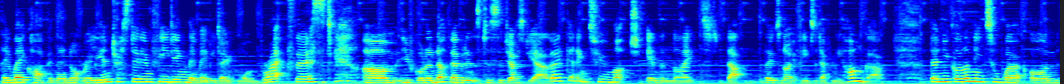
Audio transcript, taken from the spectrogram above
they wake up and they're not really interested in feeding, they maybe don't want breakfast, um, you've got enough evidence to suggest, yeah, they're getting too much in the night, that those night feeds are definitely hunger, then you're gonna need to work on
